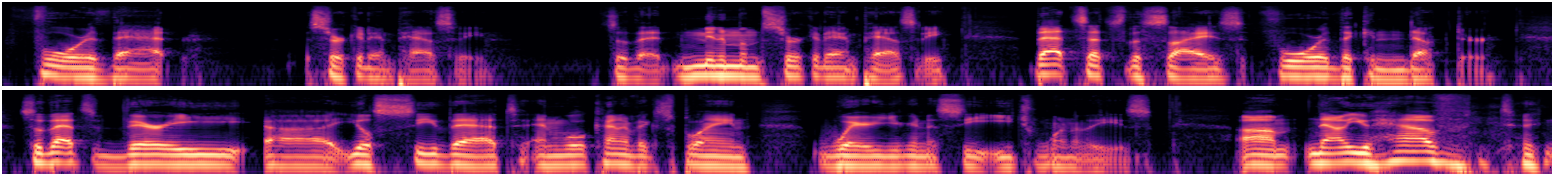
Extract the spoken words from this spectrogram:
for that circuit ampacity. So that minimum circuit ampacity that sets the size for the conductor. So that's very, uh, you'll see that, and we'll kind of explain where you're going to see each one of these. Um, now you have, to,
